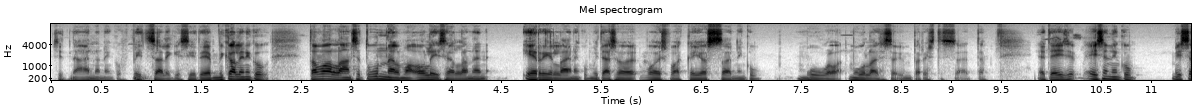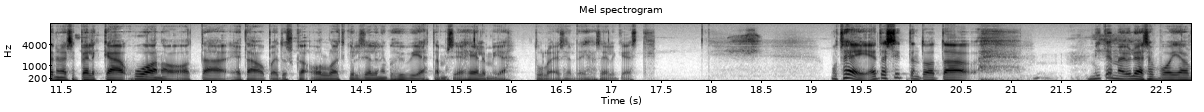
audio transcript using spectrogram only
sitten ne aina niin kuin vitsailikin siitä. Ja mikä oli niin kuin, tavallaan se tunnelma oli sellainen, erilainen kuin mitä se voisi vaikka jossain niin kuin muulla, muunlaisessa ympäristössä. Että, et ei se, ei se niin kuin missään nimessä pelkkää huonoa ole tämä etäopetuskaan ollut, että kyllä siellä niin kuin hyviä tämmöisiä helmiä tulee sieltä ihan selkeästi. Mutta hei, entä sitten tuota, miten me yleensä voidaan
